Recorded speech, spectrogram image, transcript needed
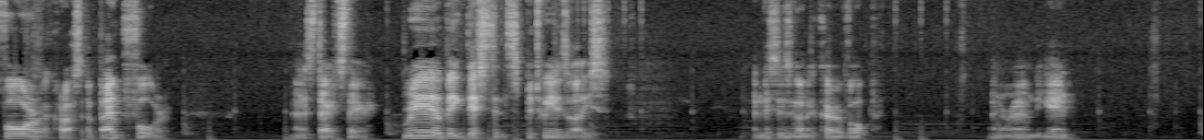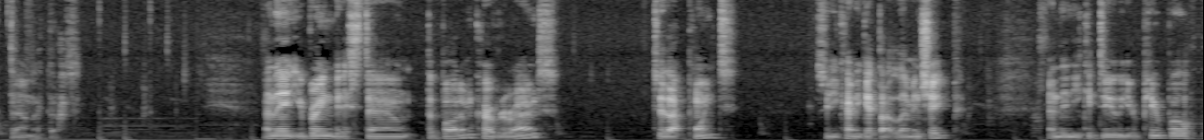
four across about four. And it starts there. Real big distance between his eyes. And this is going to curve up and around again. Down like that. And then you bring this down the bottom, curve it around to that point. So you kind of get that lemon shape. And then you could do your pupil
